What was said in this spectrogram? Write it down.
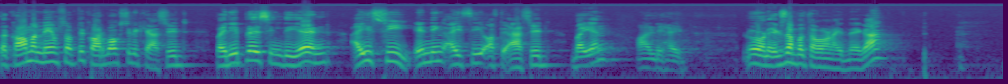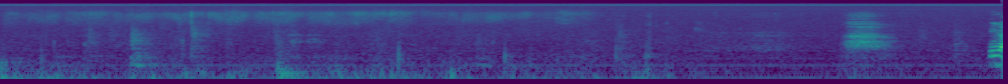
the common names of the carboxylic acid by replacing the end IC, ending IC of the acid by an aldehyde. ನೋಡೋಣ ಎಕ್ಸಾಂಪಲ್ ತಗೊಳ್ಳೋಣ ಇದನ್ನ ಈಗ ಈಗ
